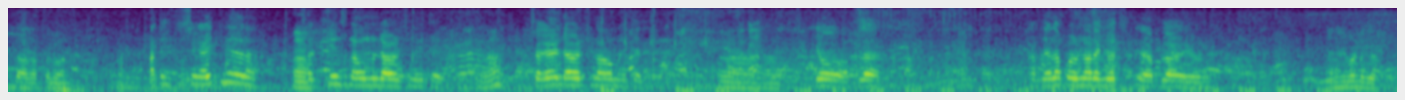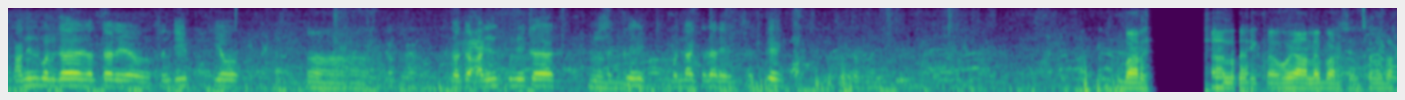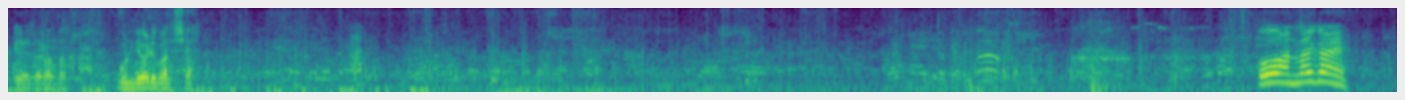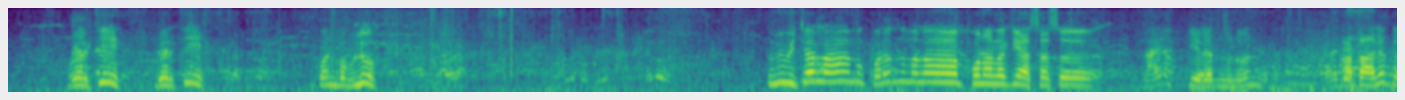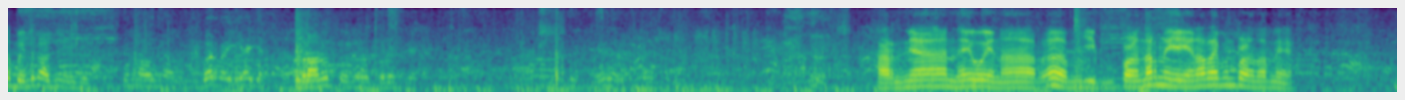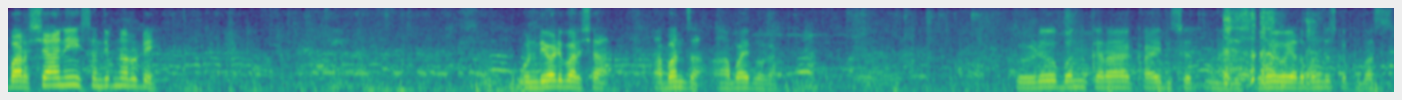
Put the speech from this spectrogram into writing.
दादा पलवान. आता इथे सगळ्यात नाही जरा सगळ्यांच नाव म्हणजे डावरची माहीत आहे हा? सगळ्या डावरची नाव आहेत. हा. ह्यो आपलं आपल्याला पळणारा ह्योच आपला अनिल बंडकर अनिल बनकर नंतर संदीप हा. नंतर अनिल पुणेकर सगळे बंडा केदारे सगळे. बारशा आलाय का? होय आलाय बारशा. चला दाखवूया जरा आता. गुंडेवाडी बारशा. हो आणलाय काय? घरची घरची. कोण बबलू? तुम्ही विचारला मग परत ना मला फोन आला की असं असं केल्यात म्हणून. आता आलेत का बैल? का अजून? बरं. हरण्या नाही हो येणार म्हणजे पळणार नाही येणार आहे पण पळणार नाही. बारशा आणि संदीप नरुटे. गुंडेवाडी बारशा आबांचा आबा आहेत बघा. व्हिडिओ बंद करा काय दिसत नाही. दिसत होय होय आता बंदच करतो बस.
